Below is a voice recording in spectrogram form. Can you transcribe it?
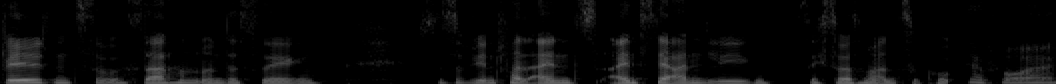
bilden zu Sachen und deswegen ist das auf jeden Fall eins, eins der Anliegen sich sowas mal anzugucken. Ja, voll.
